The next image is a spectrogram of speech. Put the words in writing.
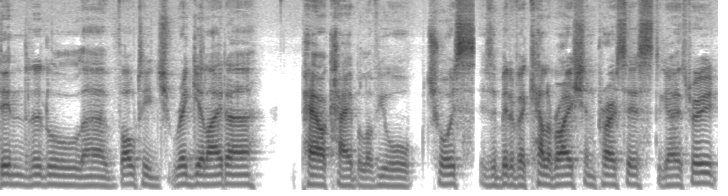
then the little uh, voltage regulator power cable of your choice. There's a bit of a calibration process to go through,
